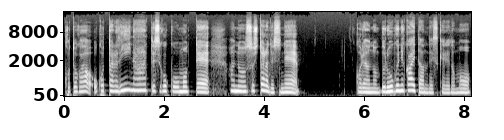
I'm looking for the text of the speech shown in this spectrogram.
ことが起こったらいいなってすごく思ってあのそしたらですねこれあのブログに書いたんですけれども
